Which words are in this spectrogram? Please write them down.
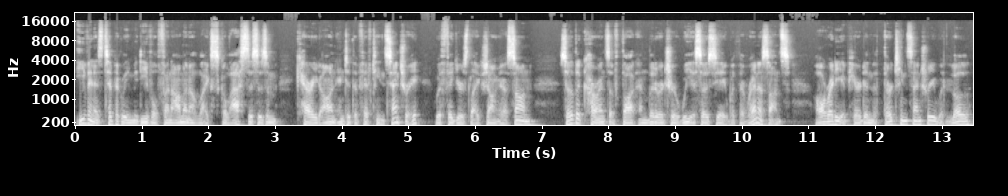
Even as typically medieval phenomena like scholasticism carried on into the 15th century, with figures like Jean Gerson, so the currents of thought and literature we associate with the Renaissance already appeared in the 13th century with Lull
